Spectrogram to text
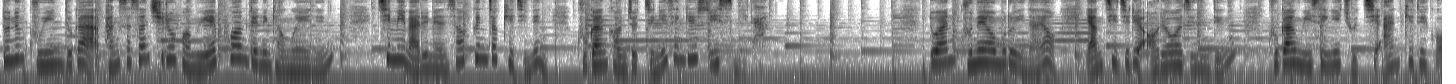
또는 구인두가 방사선 치료 범위에 포함되는 경우에는 침이 마르면서 끈적해지는 구강 건조증이 생길 수 있습니다. 또한 구내염으로 인하여 양치질이 어려워지는 등 구강 위생이 좋지 않게 되고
